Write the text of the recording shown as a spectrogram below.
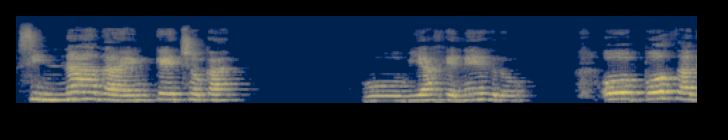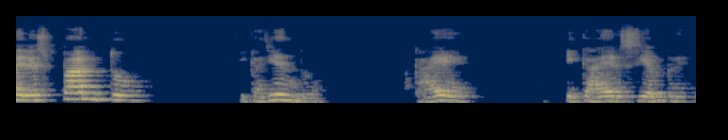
sin nada en qué chocar. Oh viaje negro, oh poza del espanto, y cayendo, caer y caer siempre.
